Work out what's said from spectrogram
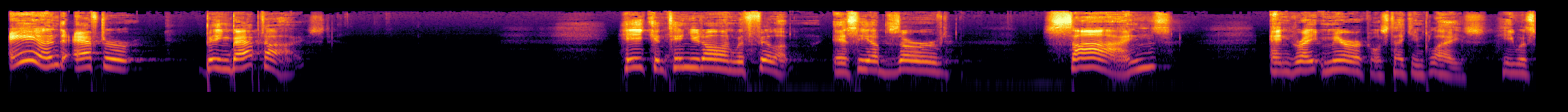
and after being baptized, he continued on with Philip as he observed signs and great miracles taking place. He was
